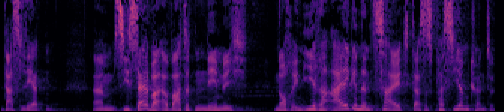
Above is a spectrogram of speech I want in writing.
das lehrten. Ähm, sie selber erwarteten nämlich noch in ihrer eigenen Zeit, dass es passieren könnte.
